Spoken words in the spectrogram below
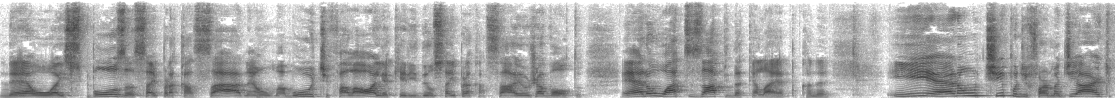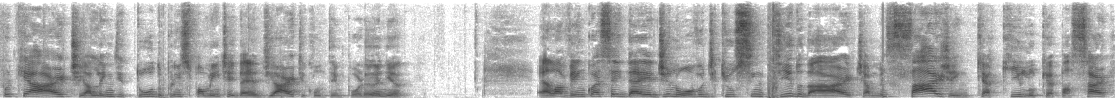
né? Ou a esposa sai para caçar, né? Um mamute fala, olha, querido, eu saí para caçar, eu já volto. Era o WhatsApp daquela época, né? E era um tipo de forma de arte, porque a arte, além de tudo, principalmente a ideia de arte contemporânea, ela vem com essa ideia de novo de que o sentido da arte, a mensagem que aquilo quer passar,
